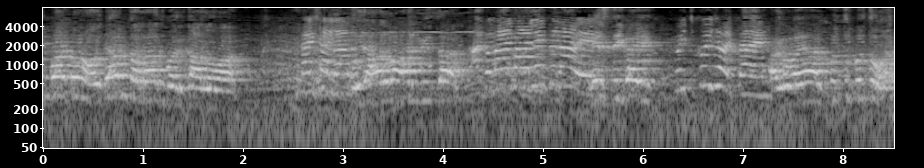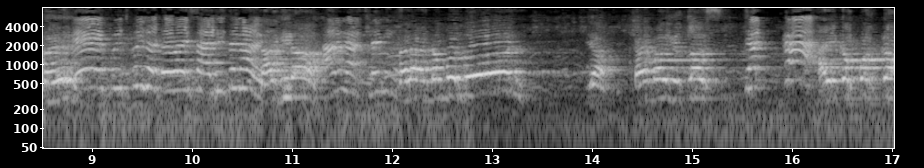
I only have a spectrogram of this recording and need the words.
मध्ये पाठवून होते आमचा रातभर कालवा. तुझ्या हलवा हलवीचा. काही. अगं बाया कुच कुच होत आहे. दागिना. चला नंबर दोन. या काय माल घेतलास? आहे का पक्का?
